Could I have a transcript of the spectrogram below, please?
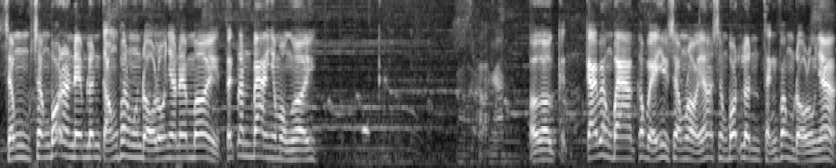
xong xong boss anh em lên cổng phân quân đồ luôn nha anh em ơi. Tách đánh bang nha mọi người. Ờ ờ, cái- bang ba có vẻ như xong rồi á. Xong boss lên thẳng phân đồ luôn nha.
